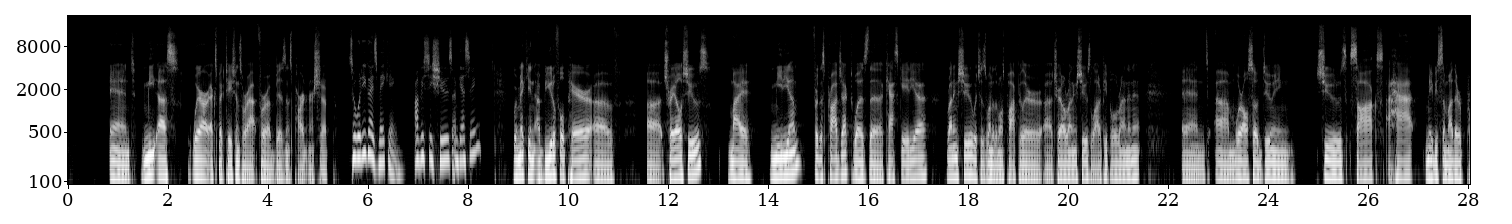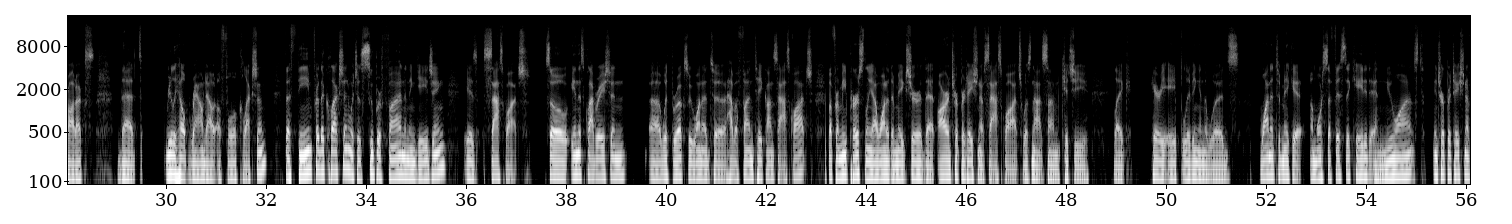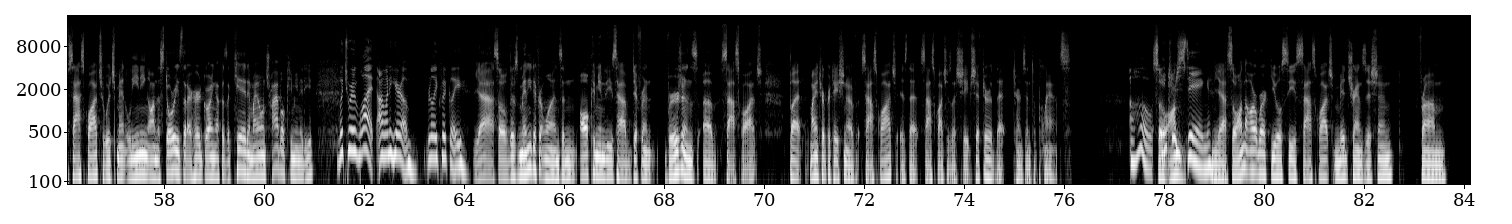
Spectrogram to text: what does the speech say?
and meet us where our expectations were at for a business partnership. So, what are you guys making? Obviously, shoes, I'm guessing. We're making a beautiful pair of uh, trail shoes. My medium for this project was the Cascadia running shoe, which is one of the most popular uh, trail running shoes. A lot of people run in it. And um, we're also doing shoes, socks, a hat, maybe some other products that really help round out a full collection. The theme for the collection, which is super fun and engaging, is Sasquatch. So, in this collaboration, uh, with Brooks, we wanted to have a fun take on Sasquatch. But for me personally, I wanted to make sure that our interpretation of Sasquatch was not some kitschy, like hairy ape living in the woods. Wanted to make it a more sophisticated and nuanced interpretation of Sasquatch, which meant leaning on the stories that I heard growing up as a kid in my own tribal community. Which were what? I want to hear them really quickly. Yeah, so there's many different ones, and all communities have different versions of Sasquatch. But my interpretation of Sasquatch is that Sasquatch is a shapeshifter that turns into plants. Oh, so interesting. On, yeah. So on the artwork, you will see Sasquatch mid transition from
